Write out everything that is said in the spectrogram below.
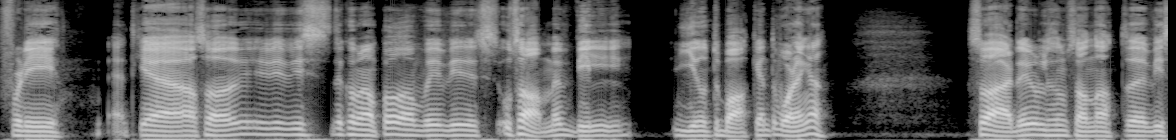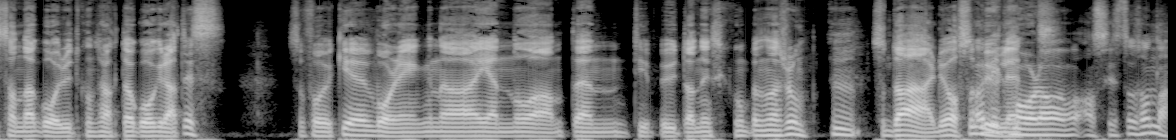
Fordi jeg vet ikke, altså, Hvis det kommer an på Hvis Osame vil gi noe tilbake igjen til Vålerenga, så er det jo liksom sånn at eh, hvis han da går ut kontrakta og går gratis, så får jo ikke Vålerenga igjen noe annet enn type utdanningskompensasjon. Mm. Så da er det jo også Og litt mål og assist og sånn, da.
